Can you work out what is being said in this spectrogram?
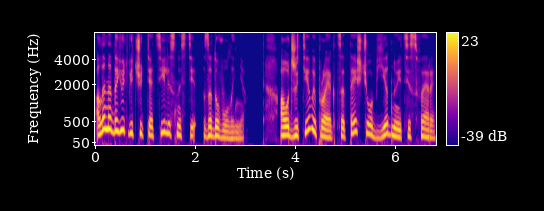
але не дають відчуття цілісності, задоволення. А от життєвий проект – це те, що об'єднує ці сфери,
